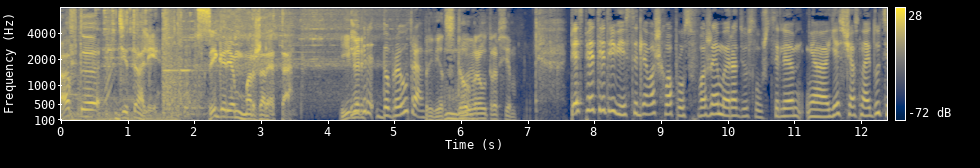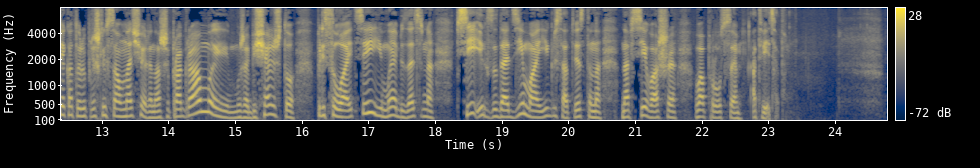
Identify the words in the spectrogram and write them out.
Автодетали с Игорем Маржаретто. Игорь, Игорь, доброе утро. приветствую. Доброе утро всем. 553320 для ваших вопросов, уважаемые радиослушатели. Э, Я сейчас найду те, которые пришли в самом начале нашей программы. И мы же обещали, что присылайте, и мы обязательно все их зададим, а Игорь, соответственно, на все ваши вопросы ответит.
